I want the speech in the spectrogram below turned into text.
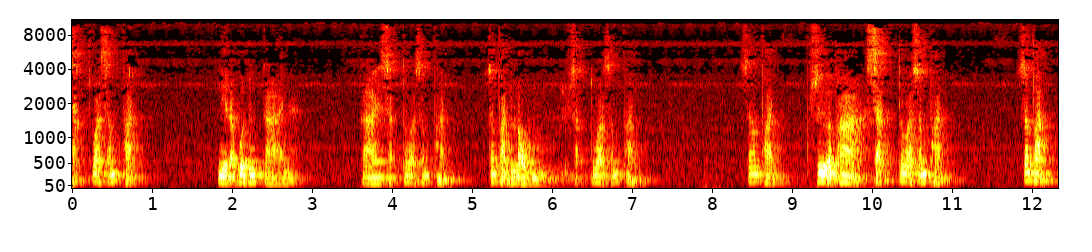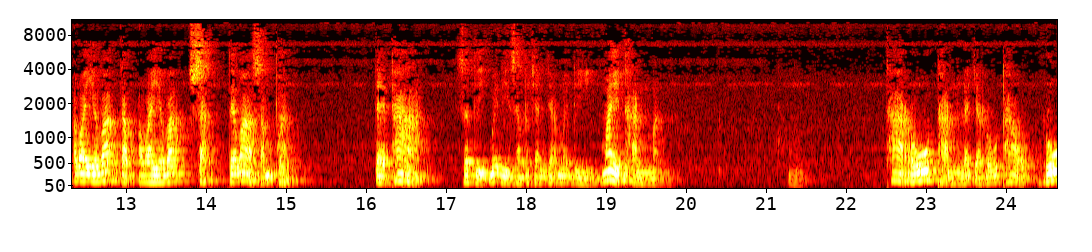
จักตว่าสัมผัส นี่เราพูดถึงกายนะ กายสักตว่าสัมผัส สัมผัสลมสักตวสัมผัส สัมผัสเสื้อผ้าสักตว่าสัมผัส สัมผัสอวัยวะกับอวัยวะสักแต่ว่าสัมผัส แต่ถ้าสติไม่ดีสัมปชัญญะไม่ดี ไม่ทันมัน ถ้ารู้ทันและจะรู้เท่า รู้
